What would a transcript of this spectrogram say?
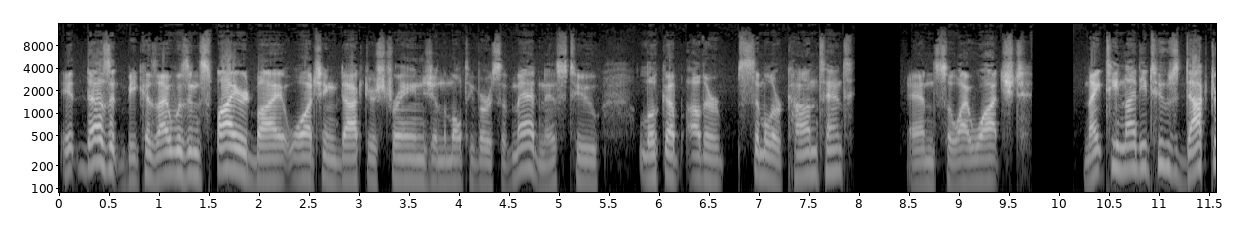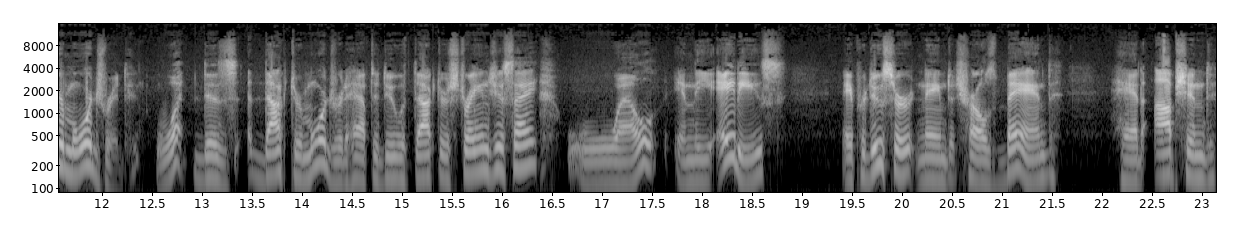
It doesn't because I was inspired by watching Doctor Strange and the Multiverse of Madness to look up other similar content, and so I watched 1992's Dr. Mordrid. What does Dr. Mordrid have to do with Doctor Strange, you say? Well, in the 80s, a producer named Charles Band had optioned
